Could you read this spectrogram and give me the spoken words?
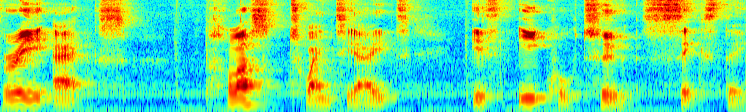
3x plus 28 is equal to 16.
